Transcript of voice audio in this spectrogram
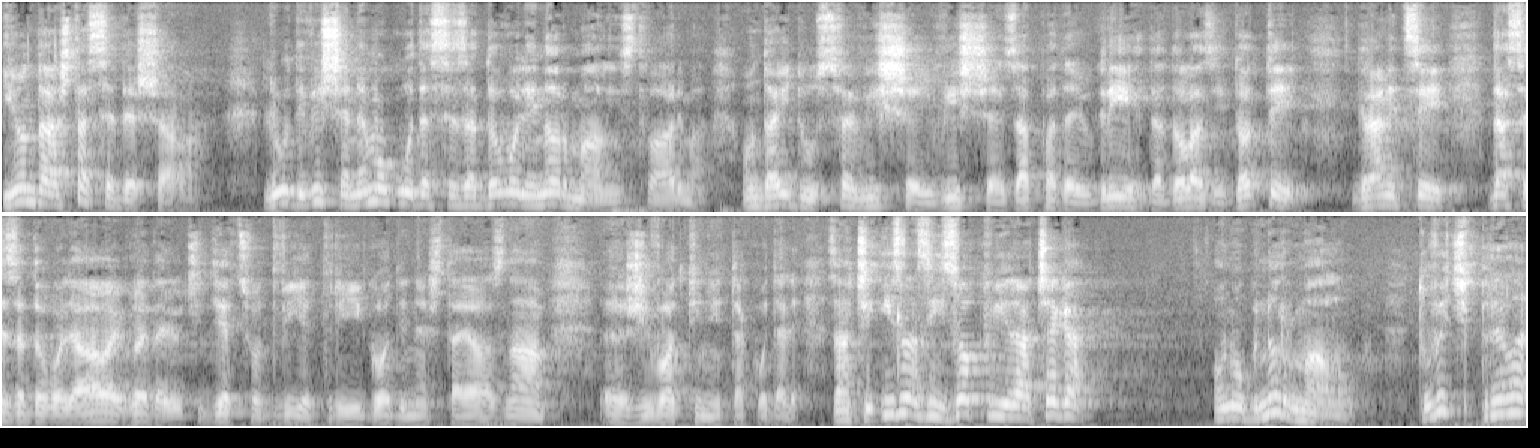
I onda šta se dešava? Ljudi više ne mogu da se zadovolji normalnim stvarima. Onda idu sve više i više, zapadaju grijeh da dolazi do te granice, da se zadovoljavaju gledajući djecu od dvije, tri godine, šta ja znam, e, životinje i tako dalje. Znači, izlazi iz okvira čega? Onog normalnog. To već prela,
